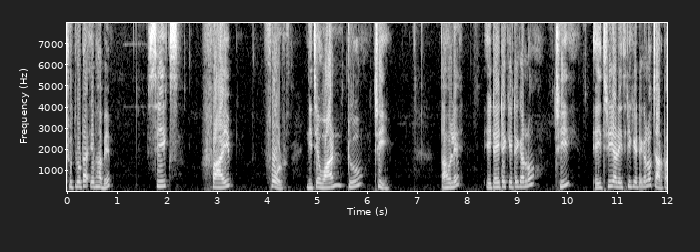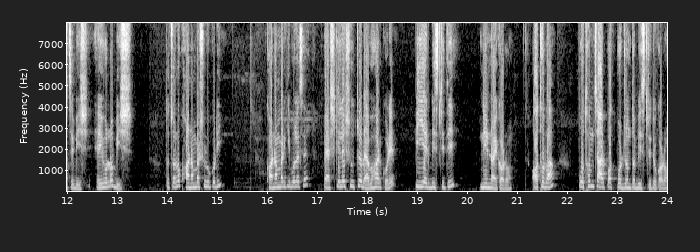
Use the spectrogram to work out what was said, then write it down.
সূত্রটা এভাবে সিক্স ফাইভ ফোর নিচে ওয়ান টু থ্রি তাহলে এটা এটা কেটে গেল থ্রি এই থ্রি আর এই থ্রি কেটে গেল চার পাঁচে বিশ, এই হলো বিশ। তো চলো খ নাম্বার শুরু করি। খ নাম্বার কি বলেছে? প্যাসকেলের সূত্র ব্যবহার করে পি এর বিস্তৃতি নির্ণয় করো, অথবা প্রথম চার পথ পর্যন্ত বিস্তৃত করো।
